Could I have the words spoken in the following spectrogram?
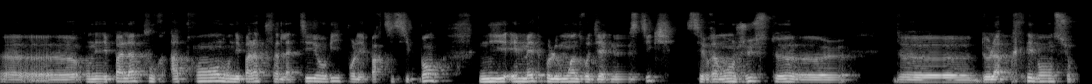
Euh, on n'est pas là pour apprendre, on n'est pas là pour faire de la théorie pour les participants, ni émettre le moindre diagnostic. C'est vraiment juste euh, de, de la prévention.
